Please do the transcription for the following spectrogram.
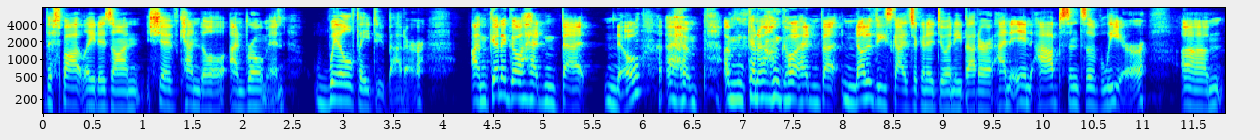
the spotlight is on Shiv, Kendall, and Roman. Will they do better? I'm going to go ahead and bet no. Um, I'm going to go ahead and bet none of these guys are going to do any better. And in absence of Lear, um,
